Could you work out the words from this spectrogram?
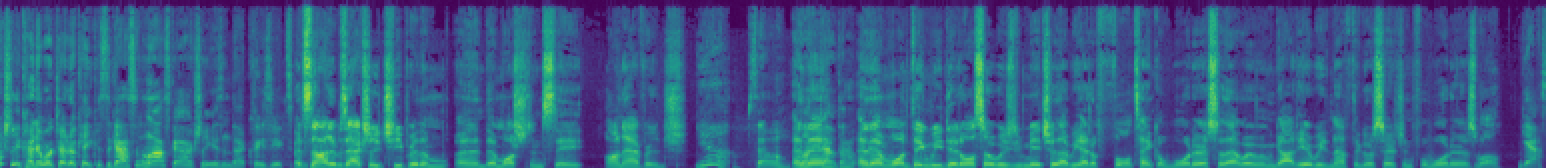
actually, it kind of worked out okay because the gas in Alaska actually isn't that crazy expensive. It's not. It was actually cheaper than uh, than Washington State on average. Yeah. So And then, out that way. and then one thing we did also was we made sure that we had a full tank of water, so that way when we got here, we didn't have to go searching for water as well. yes.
